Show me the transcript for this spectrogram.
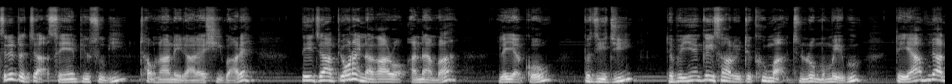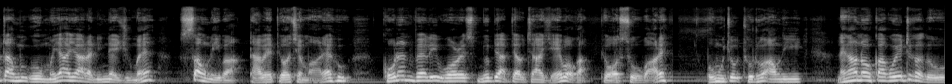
စနစ်တကျစရင်ပြုစုပြီးထောက်လှမ်းနေတာလည်းရှိပါတယ်။တေချာပြောနိုင်တာကတော့အနံပါလက်ရက်ကုံပစီကြီးတပရင်ကိစ္စတွေတခုမှကျွန်တော်တို့မမေ့ဘူး။တရားမျှတမှုကိုမရရတဲ့နည်းနဲ့ယူမယ်။စောင့်နေပါဒါပဲပြောချင်ပါတယ်ဟု Golden Valley Warriors မြို့ပြပျောက်ကြားရဲဘော်ကပြောဆိုပါတယ်။ဘုံမှုချုပ်ချိုထွန်းအောင်ဒီနိုင်ငံတော်ကာကွယ်ရေးတပ်ကသို့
